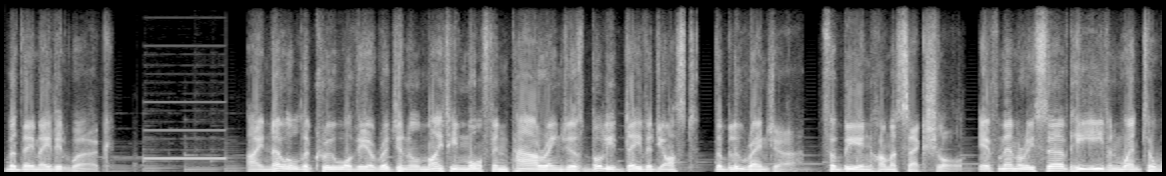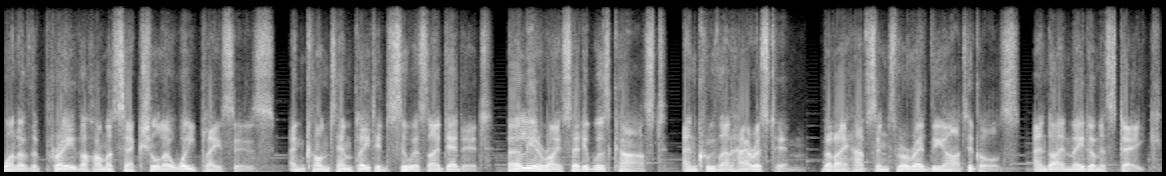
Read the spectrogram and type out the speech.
but they made it work. I know all the crew or the original Mighty Morphin Power Rangers bullied David Yost, the Blue Ranger, for being homosexual. If memory served he even went to one of the pray the homosexual away places and contemplated suicide edit. Earlier I said it was cast and crew that harassed him, but I have since reread the articles and I made a mistake.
